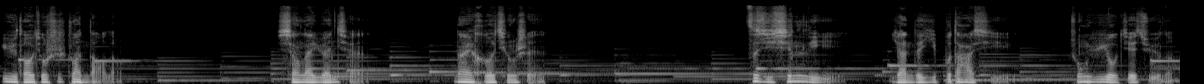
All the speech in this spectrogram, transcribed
遇到就是赚到了，向来缘浅，奈何情深。自己心里演的一部大戏，终于有结局了。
